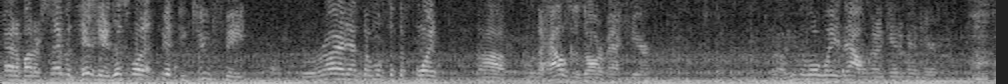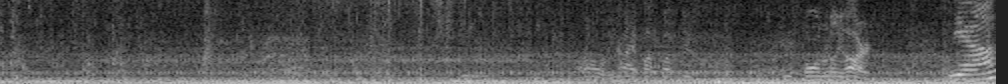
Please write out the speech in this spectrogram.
Had about our seventh hit here. This one at 52 feet, right at the, almost at the point uh, where the houses are back here. So he's a little ways out. We're gonna get him in here. Oh, he might have popped up too. He was pulling really hard. Yeah.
